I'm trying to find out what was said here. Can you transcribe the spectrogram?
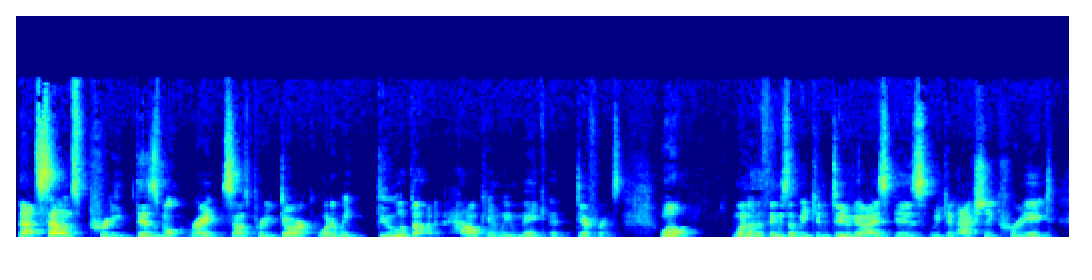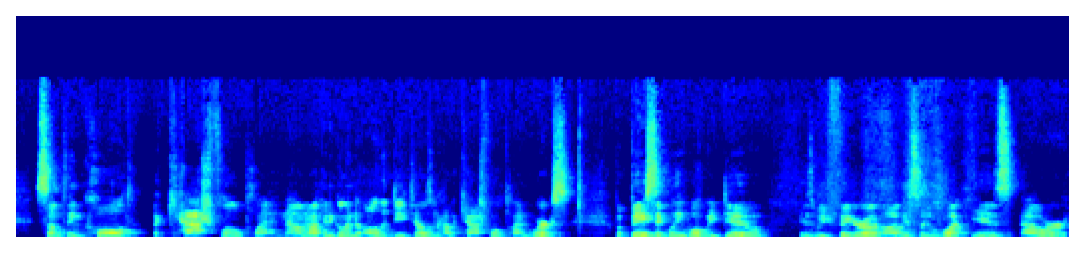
that sounds pretty dismal, right? It sounds pretty dark. What do we do about it? How can we make a difference? Well, one of the things that we can do, guys, is we can actually create something called a cash flow plan. Now, I'm not going to go into all the details on how the cash flow plan works, but basically what we do is we figure out obviously what is our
